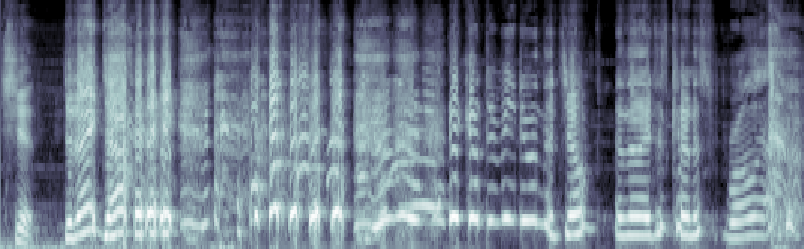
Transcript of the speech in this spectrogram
Shit. Did I die? it got to me doing the jump, and then I just kind of sprawl out.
